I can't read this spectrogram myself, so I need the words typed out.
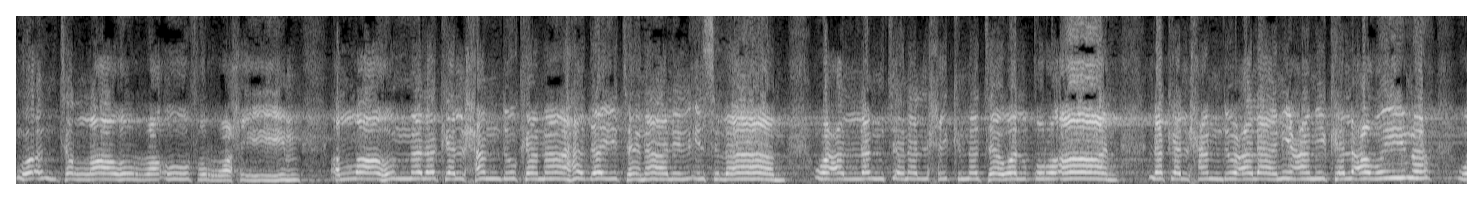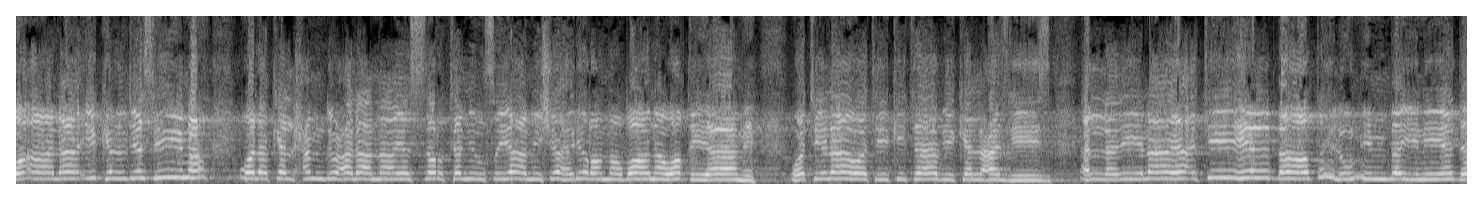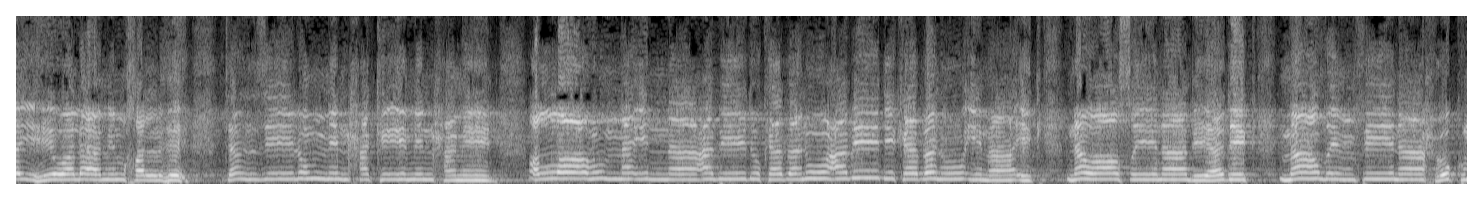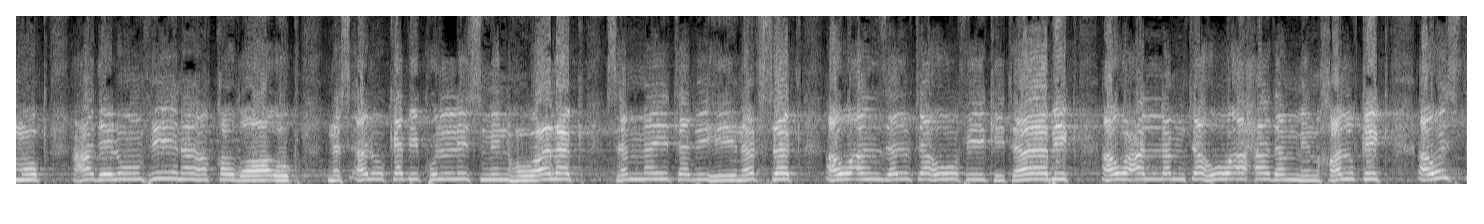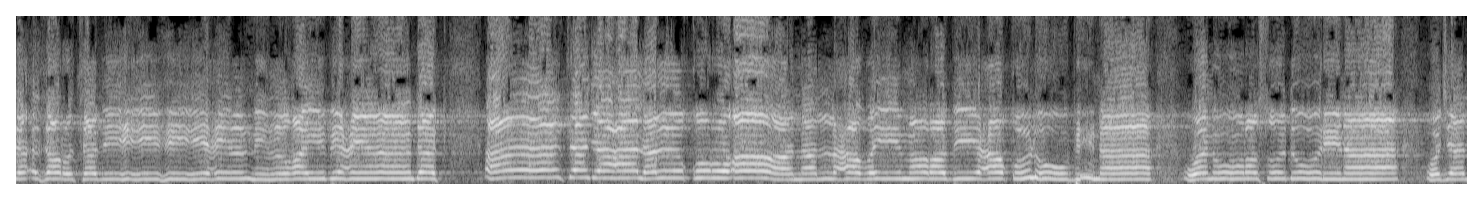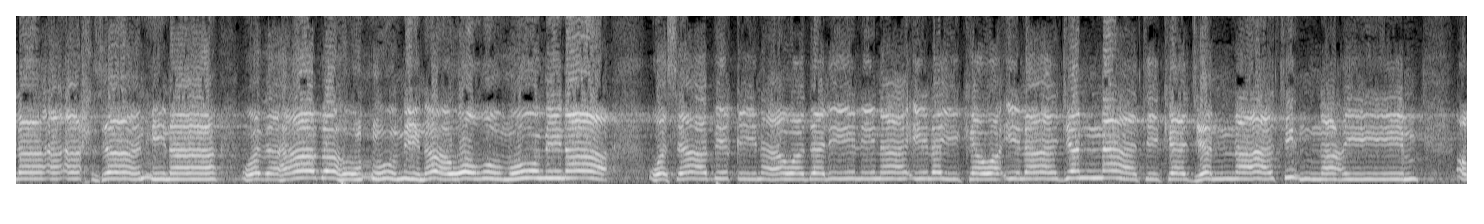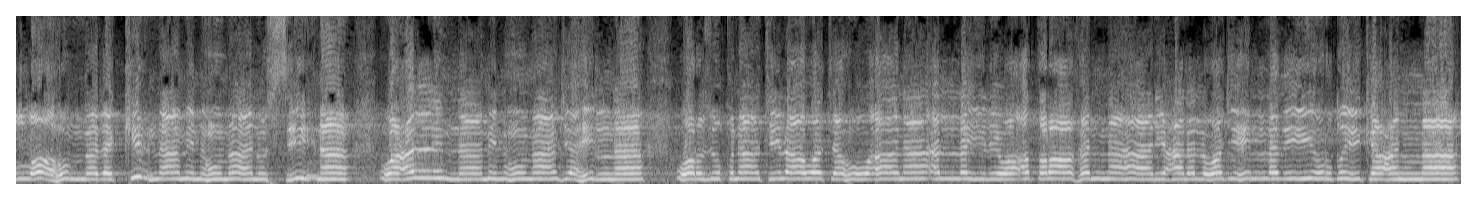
وأنت الله الرؤوف الرحيم. اللهم لك الحمد كما هديتنا للإسلام وعلمتنا الحكمة والقرآن. لك الحمد على نعمك العظيمة وآلائك الجسيمة ولك الحمد على ما يسرت من صيام شهر رمضان وقيامه وتلاوة كتابك العزيز الذي لا يأتيه الباطل من بين يديه ولا من خلفه تنزيل من حكيم حميد. اللهم إنا عبيدك بنو عبيدك بنو إمائك نواصينا بيدك ماض فينا حكمك عدل فينا قضاؤك نسألك بكل اسم هو لك سميت به نفسك أو أنزلته في كتابك أو علمته أحدا من خلقك أو استأثرت به في علم الغيب عندك. أن تجعل القرآن العظيم ربيع قلوبنا ونور صدورنا وجلاء أحزاننا وذهاب همومنا وغمومنا وسابقنا ودليلنا إليك وإلى جناتك جنات النعيم اللهم ذكرنا منه ما نسينا وعلمنا منه ما جهلنا وارزقنا تلاوته آناء الليل وأطراف النهار على الوجه الذي يرضيك عنا.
